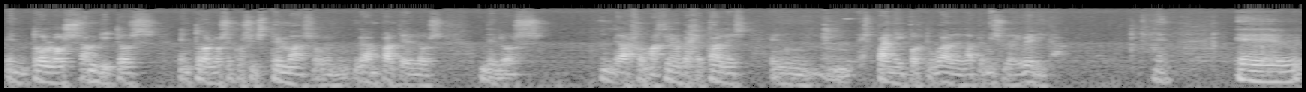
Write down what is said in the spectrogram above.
en, todos los ámbitos, en todos los ecosistemas o en gran parte de, los, de, los, de las formaciones vegetales en, España y Portugal, en la península ibérica. ¿Eh?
